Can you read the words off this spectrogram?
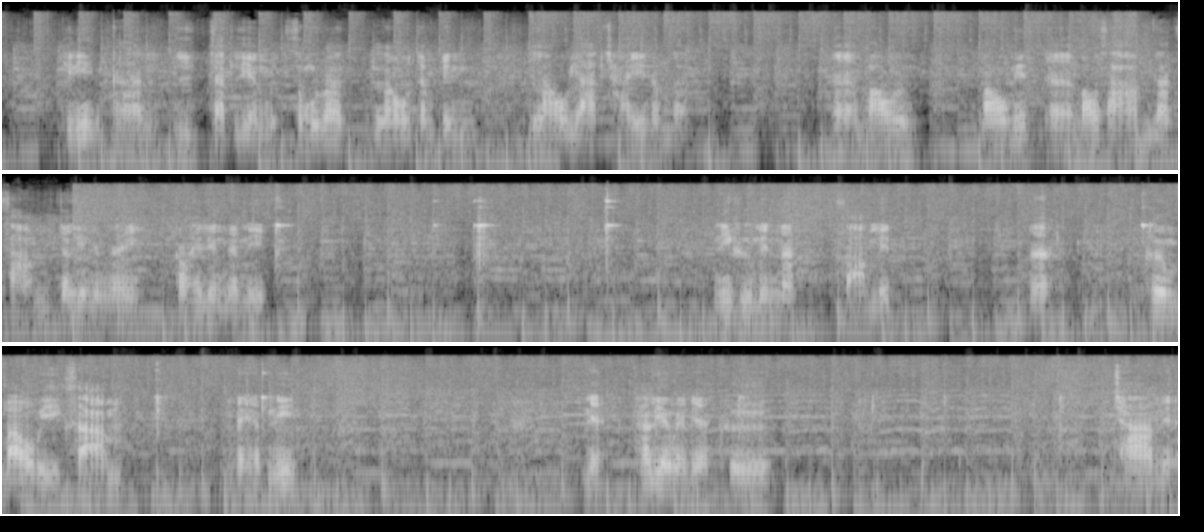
6 ทีนี้การจัดเรียงสมมุติว่าเราจำเป็นเราอยากใช้น้ำหนักอ่าเบาเบาเม็ดอ่าเบาสามหนักสามจะเรียงยังไง ก็ให้เรียงแบบนี้ นี่คือเม็ดหนัก 3 เม็ดอะเพิ่มเบาไปอีก 3 แบบนี้เนี่ยถ้าเรียงแบบเนี้ยคือ ชามเนี่ย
